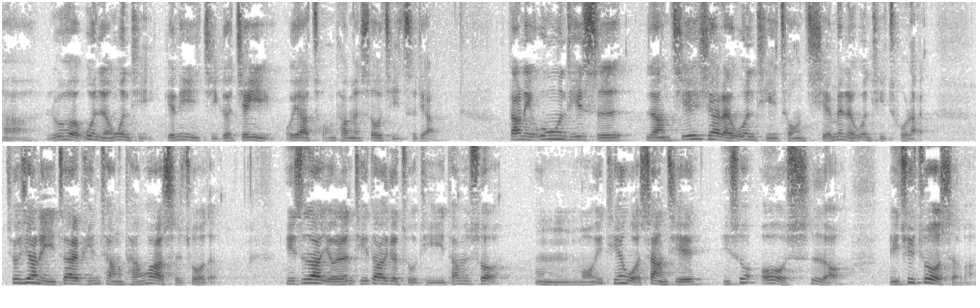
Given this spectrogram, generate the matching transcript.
啊，如何问人问题，给你几个建议。我要从他们收集资料。当你问问题时，让接下来问题从前面的问题出来，就像你在平常谈话时做的。你知道有人提到一个主题，他们说：“嗯，某一天我上街。”你说：“哦，是哦，你去做什么？”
